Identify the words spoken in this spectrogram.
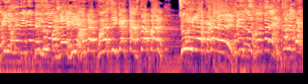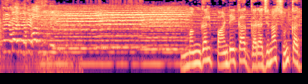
नहीं होने देंगे बिल्कुल भले ही हमें फांसी के तख्ते पर झूलना पड़े। मंगल पांडे का गरजना सुनकर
